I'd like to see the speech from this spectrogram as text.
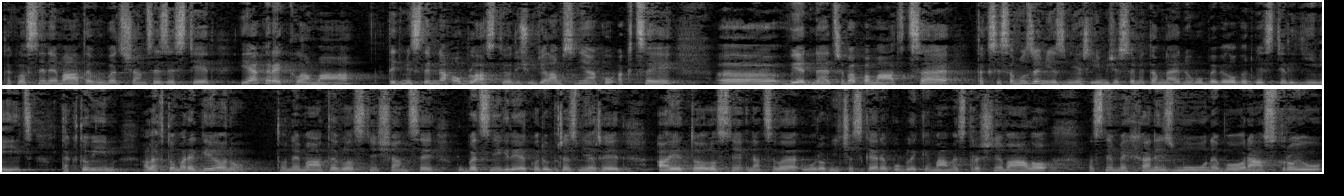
tak vlastně nemáte vůbec šanci zjistit, jak reklama, teď myslím na oblast, jo, když udělám si nějakou akci, v jedné třeba památce, tak si samozřejmě změřím, že se mi tam najednou objevilo ve 200 lidí víc, tak to vím. Ale v tom regionu to nemáte vlastně šanci vůbec nikdy jako dobře změřit a je to vlastně i na celé úrovni České republiky. Máme strašně málo vlastně mechanismů nebo nástrojů,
